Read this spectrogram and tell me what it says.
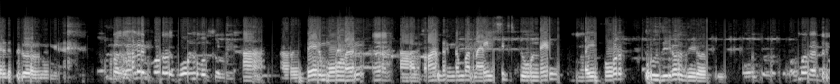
எடுத்துட்டு வரணுங்க. அவன் பேர் மோகன். Contact number nine six two nine five four two zero zero three ரொம்ப நன்றி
